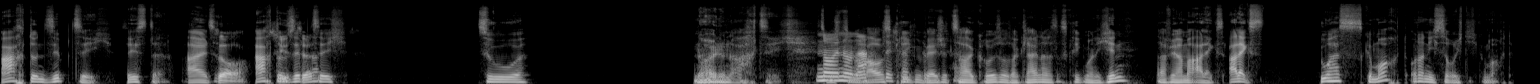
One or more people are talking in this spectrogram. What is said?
78, siehst du. Also, So, 78 zu 89. Jetzt müssten wir 89 hast rauskriegen, welche. Zahl größer oder kleiner ist. Das kriegen wir nicht hin. Dafür haben wir Alex. Alex, du hast es gemocht oder nicht so richtig gemocht?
